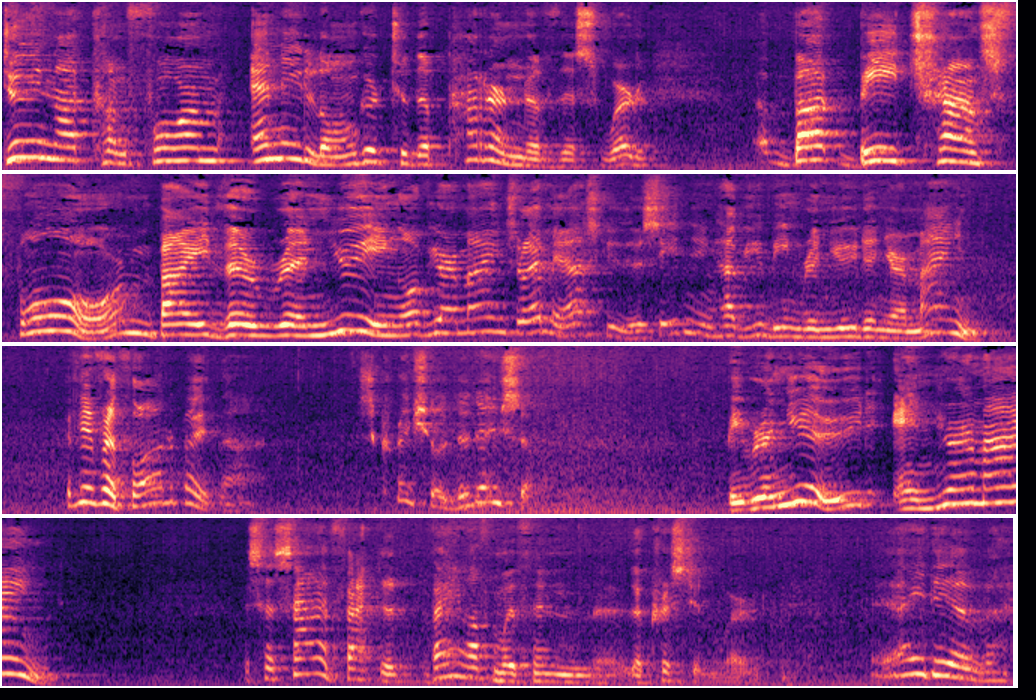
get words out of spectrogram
Do not conform any longer to the pattern of this world but be transformed by the renewing of your mind. So let me ask you this evening have you been renewed in your mind? Have you ever thought about that? It's crucial to do so. Be renewed in your mind. It's a sad fact that very often within the Christian world, the idea of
